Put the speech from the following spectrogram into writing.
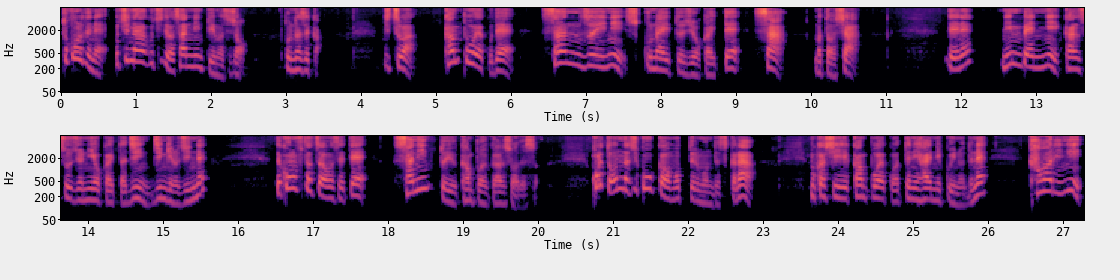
ところでね内縄口では3人と言いますでしょ。うこれなぜか。実は漢方薬で三髄に少ないという字を書いてさまたはしゃ。でね人弁に漢数字の2を書いた人仁義の人ね。でこの2つ合わせてサニンという漢方薬があるそうです。これと同じ効果を持ってるもんですから昔漢方薬は手に入りにくいのでね代わりに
